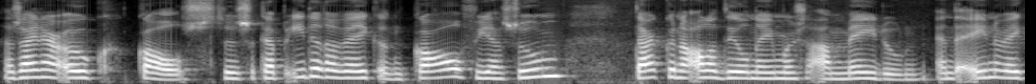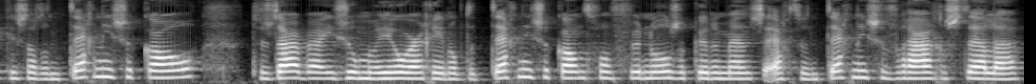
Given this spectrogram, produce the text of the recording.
zijn er ook calls. Dus ik heb iedere week een call via Zoom daar kunnen alle deelnemers aan meedoen. En de ene week is dat een technische call. Dus daarbij zoomen we heel erg in op de technische kant van funnels. Dan kunnen mensen echt hun technische vragen stellen.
